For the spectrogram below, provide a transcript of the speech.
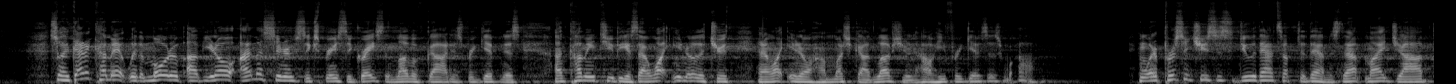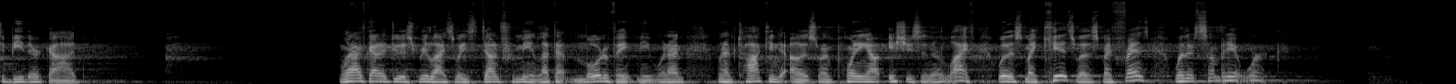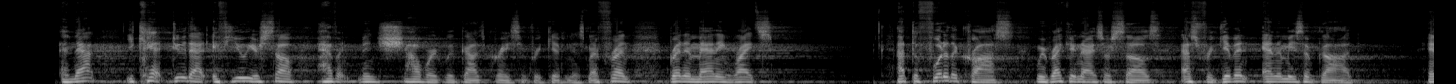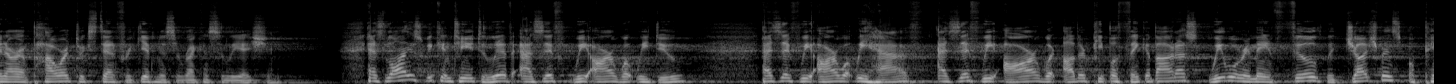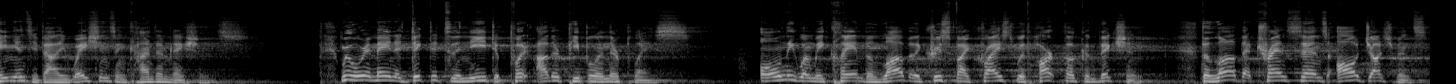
So I've got to come at with a motive of, you know, I'm a sinner who's experienced the grace and love of God, His forgiveness. I'm coming to you because I want you to know the truth and I want you to know how much God loves you and how He forgives as well. And what a person chooses to do with that's up to them. It's not my job to be their God. What I've got to do is realize what he's done for me and let that motivate me when I'm when I'm talking to others, when I'm pointing out issues in their life, whether it's my kids, whether it's my friends, whether it's somebody at work. And that you can't do that if you yourself haven't been showered with God's grace and forgiveness. My friend Brennan Manning writes, at the foot of the cross, we recognize ourselves as forgiven enemies of God and are empowered to extend forgiveness and reconciliation. As long as we continue to live as if we are what we do, as if we are what we have, as if we are what other people think about us, we will remain filled with judgments, opinions, evaluations, and condemnations. We will remain addicted to the need to put other people in their place. Only when we claim the love of the crucified Christ with heartfelt conviction, the love that transcends all judgments,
